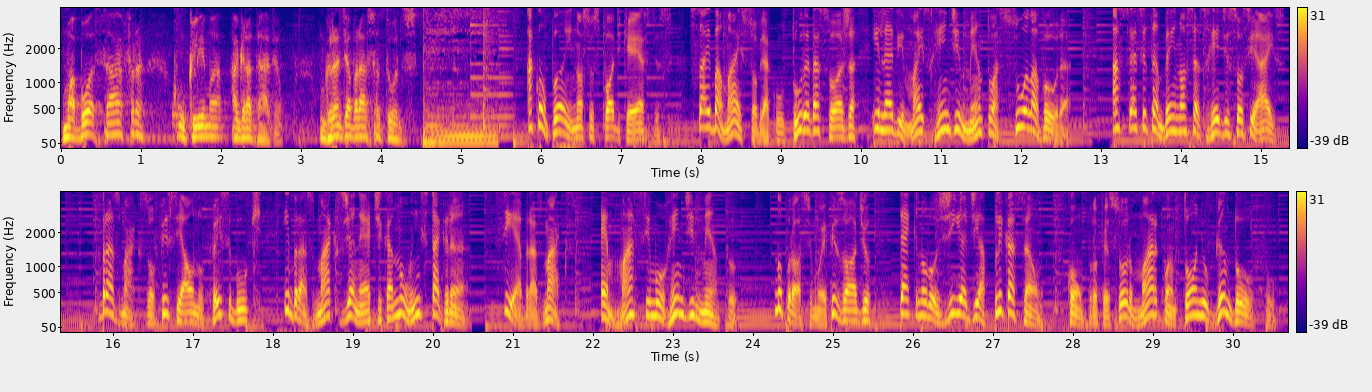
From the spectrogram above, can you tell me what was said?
Uma boa safra com clima agradável. Um grande abraço a todos. Acompanhe nossos podcasts, saiba mais sobre a cultura da soja e leve mais rendimento à sua lavoura. Acesse também nossas redes sociais. Brasmax Oficial no Facebook e Brasmax Genética no Instagram. Se é Brasmax, é máximo rendimento. No próximo episódio, Tecnologia de Aplicação, com o professor Marco Antônio Gandolfo.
